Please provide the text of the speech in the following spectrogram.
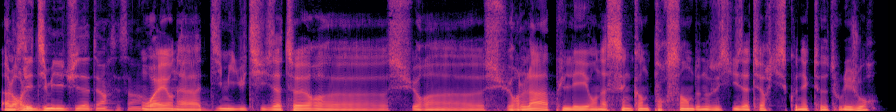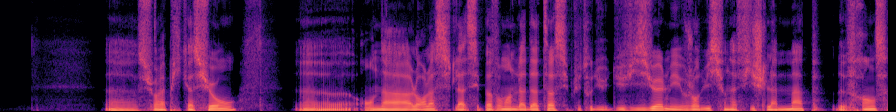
Alors, C'est 10 000 utilisateurs, c'est ça? Ouais, on a 10 000 utilisateurs euh, sur, euh, sur l'app. Les- On a 50% de nos utilisateurs qui se connectent tous les jours euh, sur l'application. Euh, on a, alors là, c'est là, c'est pas vraiment de la data, c'est plutôt du, du visuel. Mais aujourd'hui, si on affiche la map de France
